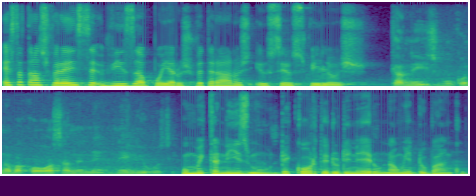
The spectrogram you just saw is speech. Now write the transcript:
Esta transferência visa apoiar os veteranos e os seus filhos. Um mecanismo de corte do dinheiro não é do banco.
